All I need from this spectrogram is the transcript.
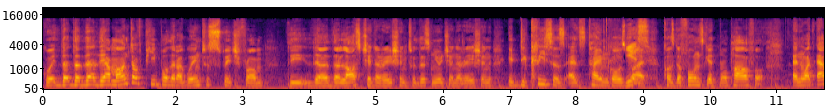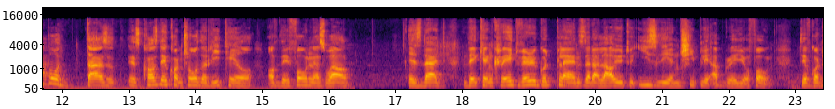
going. The, the, the, the amount of people that are going to switch from the, the, the last generation to this new generation, it decreases as time goes Yes. by because the phones get more powerful. And what Apple does is because they control the retail of their phone as well is that they can create very good plans that allow you to easily and cheaply upgrade your phone. They've got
